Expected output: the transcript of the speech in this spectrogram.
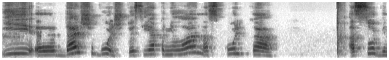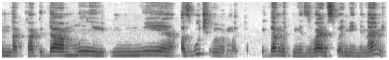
И э, дальше больше. То есть я поняла, насколько особенно, когда мы не озвучиваем это, когда мы это не называем своими именами,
